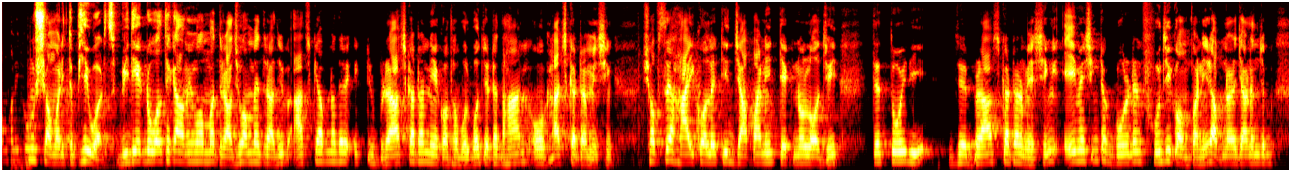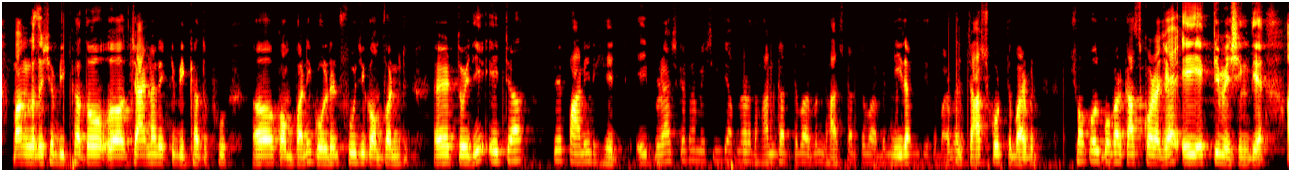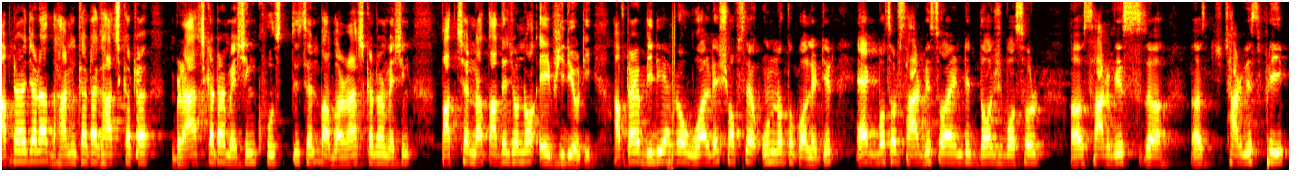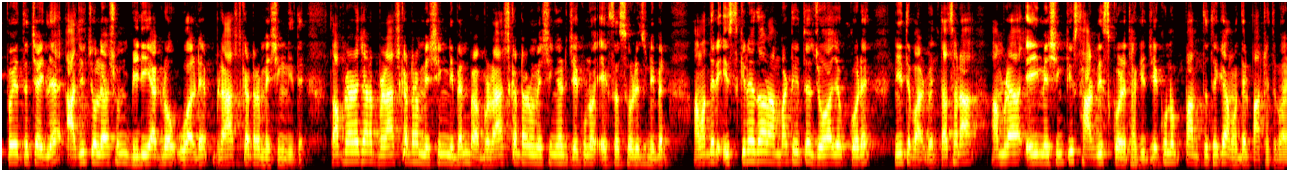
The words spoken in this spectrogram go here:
আসসালামু আলাইকুম সম্মানিত ভিউয়ার্স বিডি গ্লোবাল থেকে আমি মোহাম্মদ রাজু আহমেদ রাজীব। আজকে আপনাদের একটি ব্রাশ কাটার নিয়ে কথা বলব, যেটা ধান ও ঘাস কাটার মেশিন সবচেয়ে হাই কোয়ালিটির জাপানি টেকনোলজিতে তৈরি যে ব্রাশ কাটার মেশিন এই মেশিনটা গোল্ডেন ফুজি কোম্পানির আপনারা জানেন যে বাংলাদেশের বিখ্যাত চায়নার একটি বিখ্যাত কোম্পানি গোল্ডেন ফুজি কোম্পানির তৈরি। পানির হেড এই ব্রাশ কাটার মেশিন দিয়ে আপনারা ধান কাটতে পারবেন, ঘাস কাটতে পারবেন, নিড়ানি দিতে পারবেন, চাষ করতে পারবেন, সকল প্রকার কাজ করা যায় এই একটি মেশিন দিয়ে। আপনারা যারা ধান কাটা, ঘাস কাটা ব্রাশ কাটার মেশিন খুঁজতেছেন বা ব্রাশ কাটার মেশিন পাচ্ছেন না, তাদের জন্য এই ভিডিওটি। আপনারা বিডি অ্যাগ্রো ওয়ার্ল্ডের সবচেয়ে উন্নত কোয়ালিটির এক বছর সার্ভিস ওয়ারেন্টি দশ বছর সার্ভিস সার্ভিস ফ্রি পেতে চাইলে আজই চলে আসুন বিডি অ্যাগ্রো ওয়ার্ল্ডে ব্রাশ কাটার মেশিন নিতে। তো আপনারা যারা ব্রাশ কাটার মেশিন নেবেন বা ব্রাশ কাটার মেশিনের যে কোনো অ্যাক্সেসরিজ নেবেন, আমাদের স্ক্রিনে দেওয়া নাম্বারটিতে যোগাযোগ করে নিতে পারবেন। তাছাড়া আমরা এই মেশিনটি সার্ভিস করে থাকি যে কোনো প্রান্ত থেকে আমাদের পাঠাতে পারেন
